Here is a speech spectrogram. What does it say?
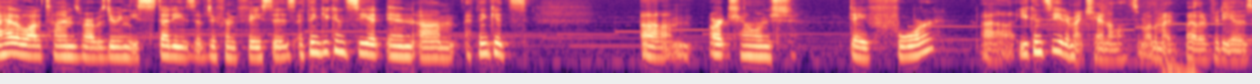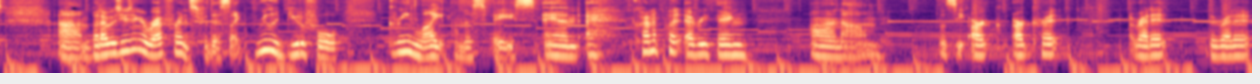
I had a lot of times where I was doing these studies of different faces. I think you can see it in, um, I think it's um, Art Challenge Day 4. Uh, you can see it in my channel, some other my, my other videos. Um, but I was using a reference for this like really beautiful green light on this face, and I kind of put everything on. Um, let's see, Art Art Crit, Reddit, the Reddit,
